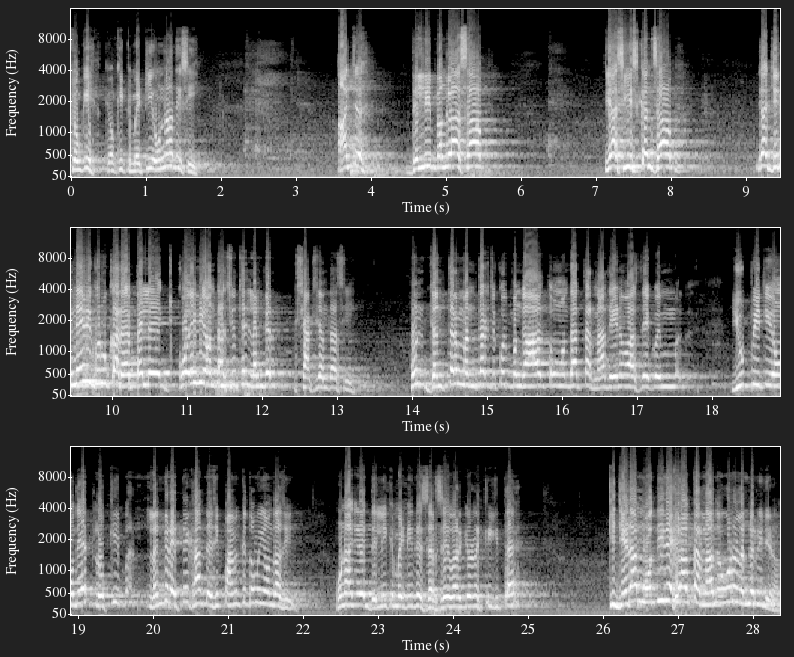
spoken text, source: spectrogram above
ਕਿਉਂਕਿ ਕਿਉਂਕਿ ਕਮੇਟੀ ਉਹਨਾਂ ਦੀ ਸੀ। ਅੱਜ ਦਿੱਲੀ ਬੰਗਲਾ ਸਾਹਿਬ ਜਾਂ ਸੀਸਕੰਦ ਸਾਹਿਬ ਜਾਂ ਜਿੰਨੇ ਵੀ ਗੁਰੂ ਘਰ ਹੈ, ਪਹਿਲੇ ਕੋਈ ਵੀ ਆਉਂਦਾ ਸੀ, ਉੱਥੇ ਲੰਗਰ ਛਕ ਜਾਂਦਾ ਸੀ। ਹੁਣ ਜੰਤਰ ਮੰਤਰ ਚ ਕੋਈ ਬੰਗਾਲ ਤੋਂ ਆਉਂਦਾ ਧਰਨਾ ਦੇਣ ਵਾਸਤੇ, ਕੋਈ ਯੂਪੀ ਤੋਂ ਆਉਂਦੇ ਲੋਕੀ ਲੰਗਰ ਇੱਥੇ ਖਾਂਦੇ ਸੀ, ਭਾਵੇਂ ਕਿਤੋਂ ਵੀ ਆਉਂਦਾ ਸੀ। ਹੁਣ ਆ ਜਿਹੜੇ ਦਿੱਲੀ ਕਮੇਟੀ ਦੇ ਸਰਸੇ ਵਰਗੇ ਉਹਨਾਂ ਕੀ ਕੀਤਾ ਕਿ ਜਿਹੜਾ ਮੋਦੀ ਦੇ ਖਿਲਾਫ ਧਰਨਾ ਦੇਊਗਾ, ਉਹਨੂੰ ਲੰਗਰ ਨਹੀਂ ਦੇਣਾ।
